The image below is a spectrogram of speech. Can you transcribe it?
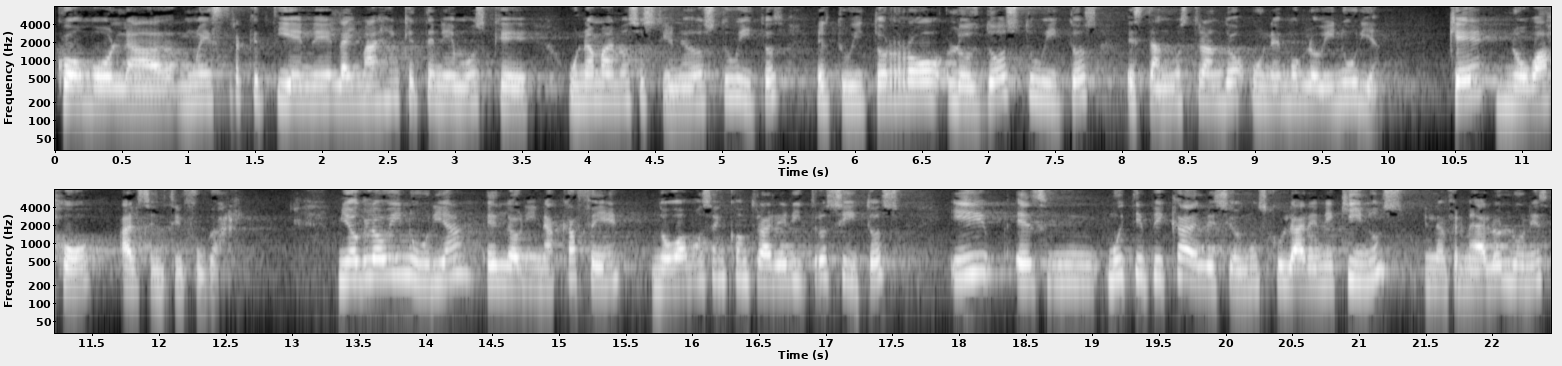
como la muestra que tiene, la imagen que tenemos que una mano sostiene dos tubitos, el tubito rojo, los dos tubitos están mostrando una hemoglobinuria que no bajó al centrifugar. Mioglobinuria es la orina café, no vamos a encontrar eritrocitos y es muy típica de lesión muscular en equinos, en la enfermedad de los lunes,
